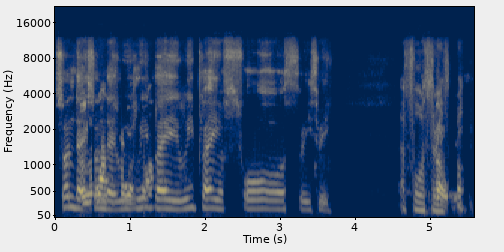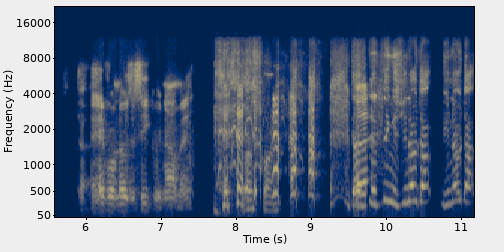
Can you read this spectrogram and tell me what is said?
Sunday, Sunday. We, we play we play a four three three. A four three. Everyone knows the secret now, man. That's fine. that, the thing is, you know that you know that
